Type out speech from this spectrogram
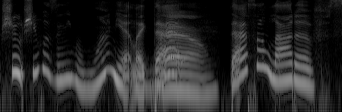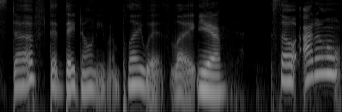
shoot she wasn't even one yet like that Wow. that's a lot of stuff that they don't even play with like Yeah. so i don't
